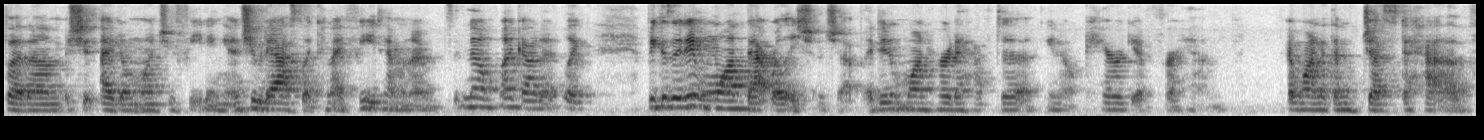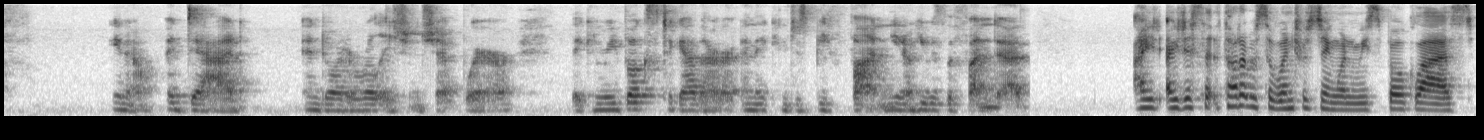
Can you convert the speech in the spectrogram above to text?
but um, she, I don't want you feeding. And she would ask, like, can I feed him? And I would say, no, I got it. Like, because I didn't want that relationship. I didn't want her to have to, you know, care give for him. I wanted them just to have, you know, a dad and daughter relationship where they can read books together and they can just be fun. You know, he was the fun dad. I, I just thought it was so interesting when we spoke last.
